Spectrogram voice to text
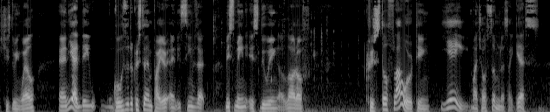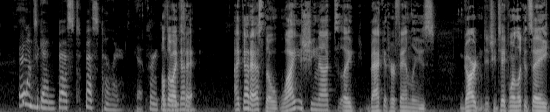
she's doing well. And yeah, they go to the Crystal Empire, and it seems that Mistmane is doing a lot of crystal flower thing. Yay! Much awesomeness, I guess. Once again, best best pillar. Yeah. For a good Although I gotta, I gotta ask though, why is she not like back at her family's garden? Did she take one look and say,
